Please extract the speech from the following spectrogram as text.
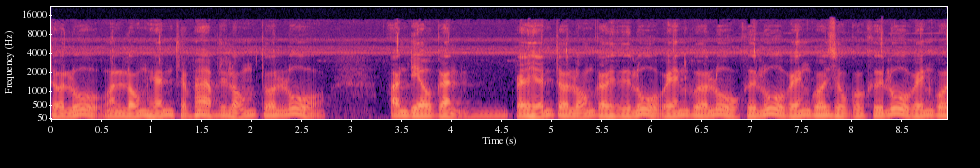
ตัวรู้มันหลงเห็นสภาพที่หลงตัวรู้อันเดียวกัน ไปเห็นตัวหลงก็คือรู้ไปเห็นตัวรู้คือรู้ไปเห็นตัวสุขก็คือรู้ไปเห็นตัว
